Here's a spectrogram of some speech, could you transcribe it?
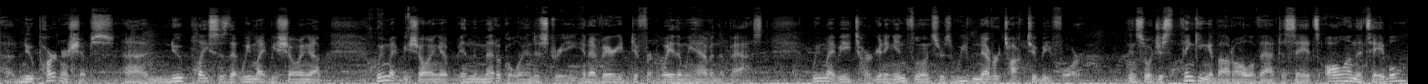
uh, new partnerships, uh, new places that we might be showing up. We might be showing up in the medical industry in a very different way than we have in the past. We might be targeting influencers we've never talked to before. And so just thinking about all of that to say it's all on the table.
